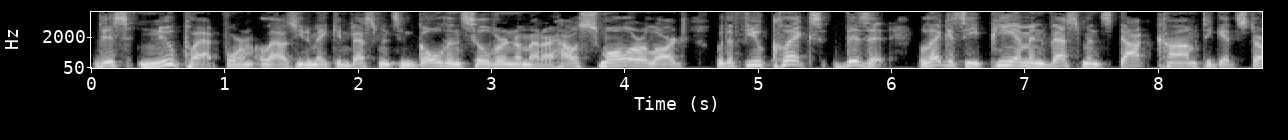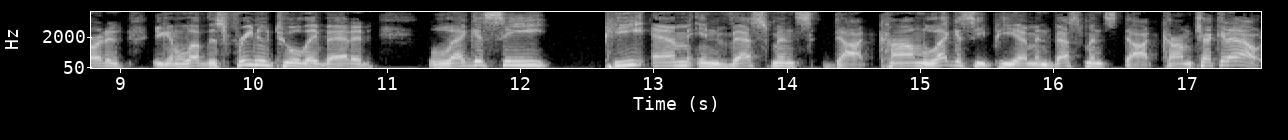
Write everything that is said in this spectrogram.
This new platform allows you to make investments in gold and silver, no matter how small or large, with a few clicks. Visit legacypminvestments.com to get started. You're going to love this free new tool they've added. Legacy pminvestments.com, legacypminvestments.com. Check it out.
